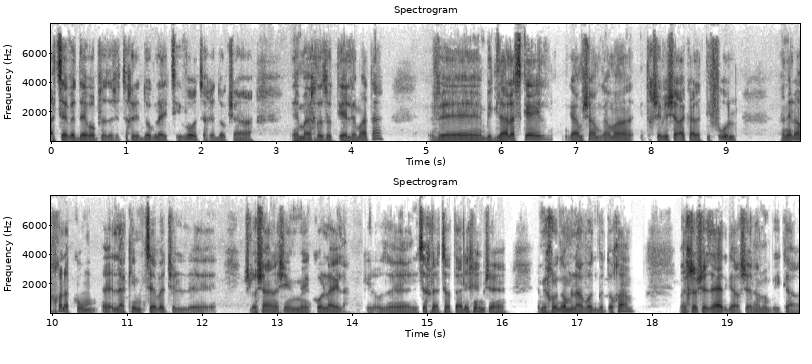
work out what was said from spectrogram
הצוות DevOps הזה, שצריך לדאוג ליציבות, צריך לדאוג שהמערכת הזאת תהיה למטה. ובגלל הסקייל, גם שם, גם, ה... תחשבי שרק על התפעול, אני לא יכול לקום, להקים צוות של אה, שלושה אנשים אה, כל לילה. כאילו, זה, אני צריך לייצר תהליכים שהם יוכלו גם לעבוד בתוכם, ואני חושב שזה האתגר שלנו בעיקר.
